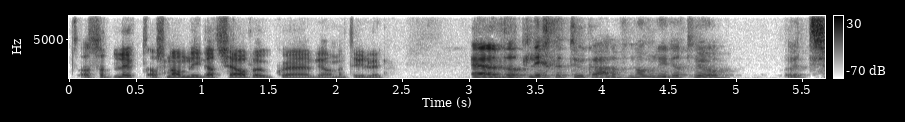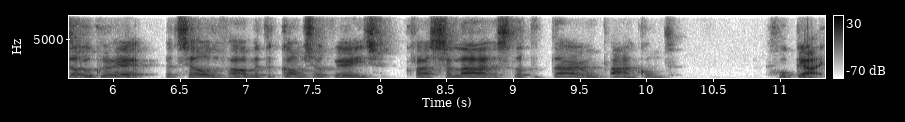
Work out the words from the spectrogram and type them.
als dat lukt? Als Namli dat zelf ook eh, wil natuurlijk. Ja, dat ligt natuurlijk aan of Namli dat wil. Het is ook weer hetzelfde verhaal met de kans. Ook weer iets qua salaris, dat het daarop aankomt. Gok Ja,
